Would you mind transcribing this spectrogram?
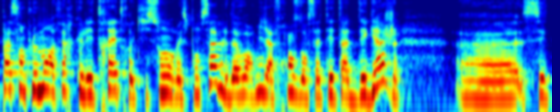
Pas simplement à faire que les traîtres qui sont responsables d'avoir mis la France dans cet état dégage, euh, c'est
